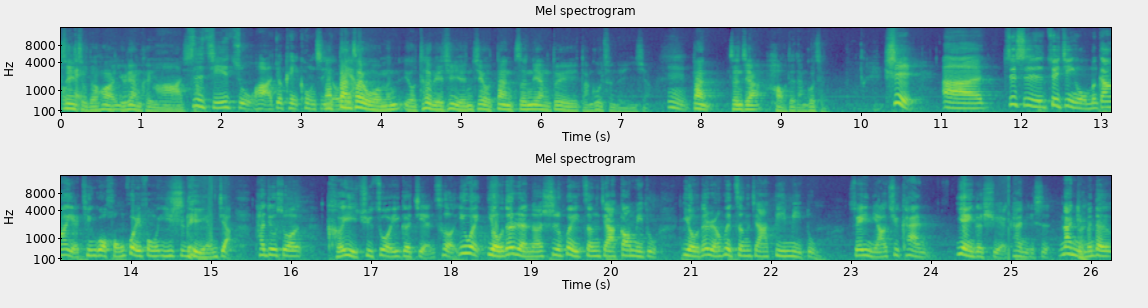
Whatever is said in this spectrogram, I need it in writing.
自己煮的话油量可以啊，自己煮哈就可以控制油量。那但在我们有特别去研究蛋增量对胆固醇的影响，嗯，但增加好的胆固醇，是呃，这是最近我们刚刚也听过洪慧峰医师的演讲，他就说可以去做一个检测，因为有的人呢是会增加高密度，有的人会增加低密度，所以你要去看验一个血，看你是那你们的。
